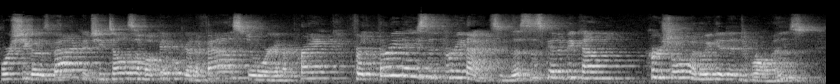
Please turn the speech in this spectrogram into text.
where she goes back and she tells them, okay, we're going to fast and we're going to pray for three days and three nights. And this is going to become crucial when we get into Romans.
